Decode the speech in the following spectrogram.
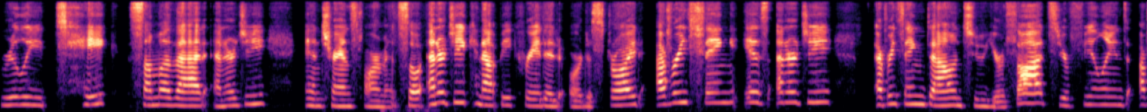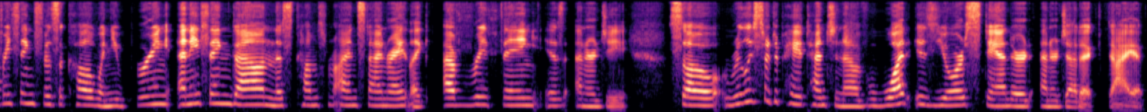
really take some of that energy and transform it. So energy cannot be created or destroyed. Everything is energy everything down to your thoughts, your feelings, everything physical. When you bring anything down, this comes from Einstein, right? Like everything is energy. So really start to pay attention of what is your standard energetic diet.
